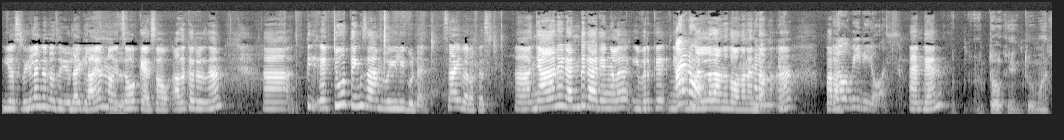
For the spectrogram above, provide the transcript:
you Sri Lankan you like lion no it's okay so അതൊക്കെ ഒരു two things I am really good at cyber fest ഞാൻ ഞാൻ രണ്ട് കാര്യങ്ങൾ ഇവർക്ക് ഞാൻ നല്ലതാണെന്ന് തോന്നണം എന്താന്ന്? പറ. Your videos. And then Talking too much.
